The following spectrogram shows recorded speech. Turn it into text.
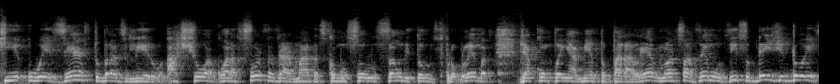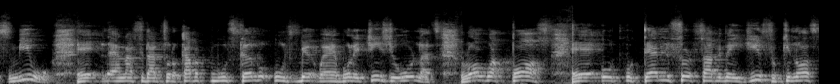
que o Exército Brasileiro achou agora as Forças Armadas como solução de todos os problemas de acompanhamento paralelo, nós fazemos isso desde 2000 é, na cidade de Sorocaba, buscando os é, boletins de urnas, logo após é, o, o término, o senhor sabe bem disso, que nós nós,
